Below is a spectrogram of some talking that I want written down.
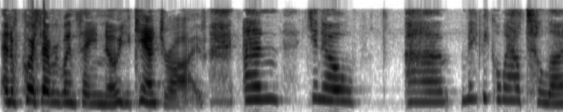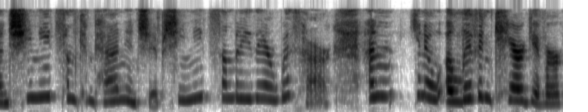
and of course everyone's saying no, you can't drive. And you know, uh, maybe go out to lunch. She needs some companionship. She needs somebody there with her. And, you know, a live in caregiver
